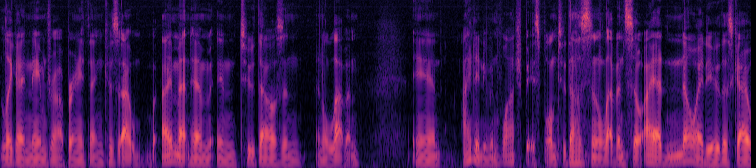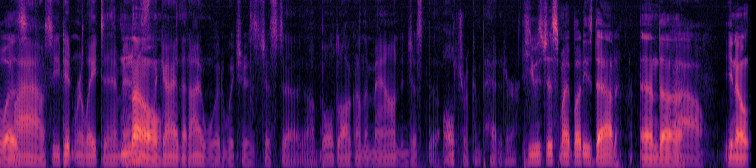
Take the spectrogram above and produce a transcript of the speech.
like I name drop or anything because I I met him in 2011, and I didn't even watch baseball in 2011, so I had no idea who this guy was. Wow, so you didn't relate to him as No. the guy that I would, which is just a, a bulldog on the mound and just an ultra competitor. He was just my buddy's dad, and uh, wow. you know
